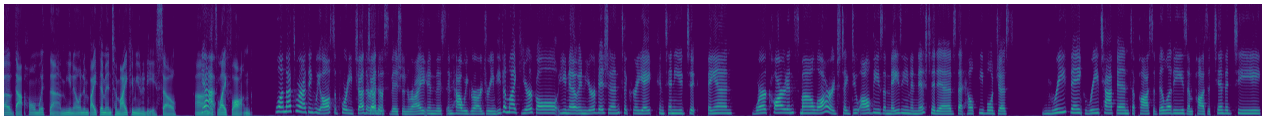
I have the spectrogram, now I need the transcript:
of that home with them, you know, and invite them into my community. So um, yeah. it's lifelong. Well, and that's where I think we all support each other, each other in this vision, right? In this, in how we grow our dream. Even like your goal, you know, in your vision to create, continue to expand, work hard and smile large, to do all these amazing initiatives that help people just rethink, retap into possibilities and positivity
